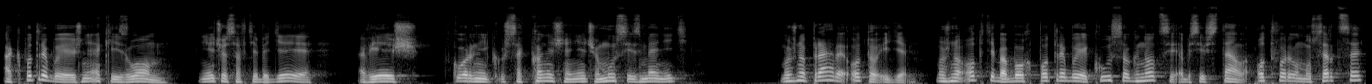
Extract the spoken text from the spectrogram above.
Ak potrebuješ nejaký zlom, niečo sa v tebe deje a vieš, kúrnik už sa konečne niečo musí zmeniť, Možno práve o to ide. Možno od teba Boh potrebuje kúsok noci, aby si vstal. Otvoril mu srdce,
